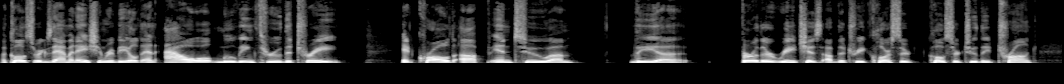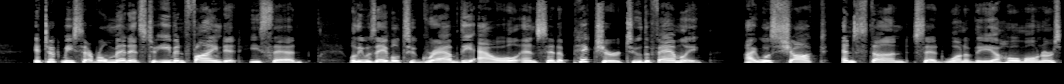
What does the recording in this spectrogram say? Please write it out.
A closer examination revealed an owl moving through the tree. It crawled up into um, the uh, further reaches of the tree, closer closer to the trunk. It took me several minutes to even find it, he said. Well, he was able to grab the owl and send a picture to the family. I was shocked and stunned, said one of the uh, homeowners.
